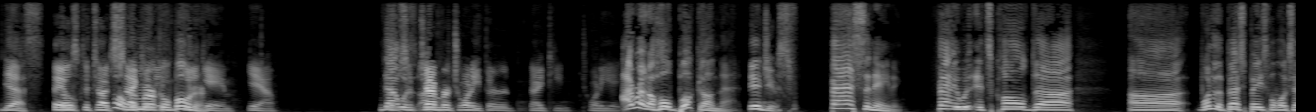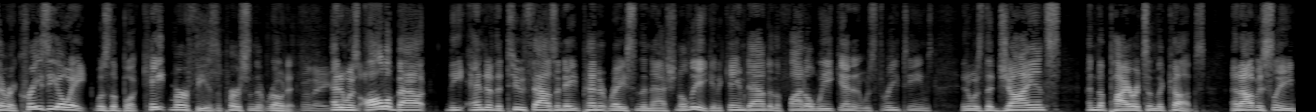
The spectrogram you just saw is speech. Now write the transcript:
yes, Fails to touch well, second the Merkle boner game. Yeah, That From was September 23rd, 1928. I read a whole book on that. Did you? fascinating. It was, it's called uh, uh, one of the best baseball books I read. Crazy 08 was the book. Cait Murphy is the person that wrote it. Well, and it was all about the end of the 2008 pennant race in the National League. And it came down to the final weekend. And it was three teams. It was the Giants and the Pirates and the Cubs. And obviously,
